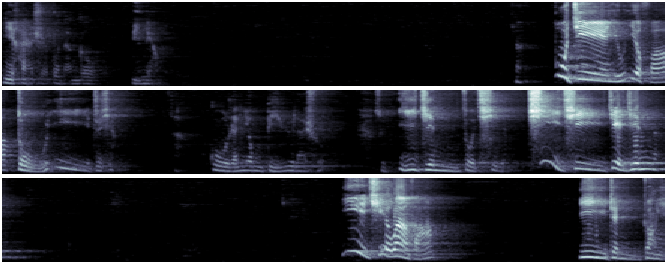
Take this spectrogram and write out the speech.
你还是不能够明了。啊不见有一法独异之相，啊，古人用比喻来说，所以金作器，器器皆金呢。一切万法一真庄严，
